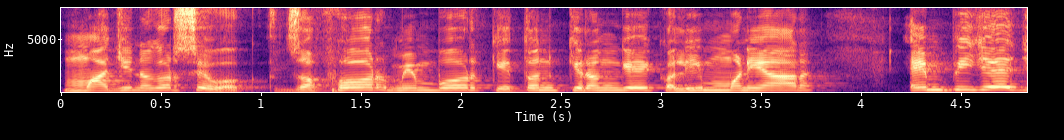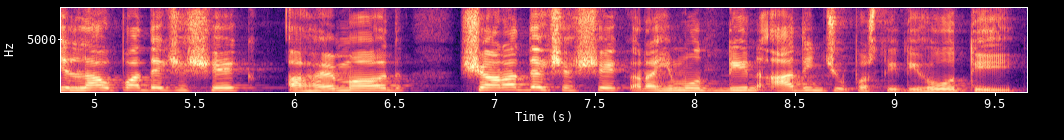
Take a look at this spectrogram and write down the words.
माजी नगरसेवक Zafar member Ketan Kirange Kalim Maniyar M P J जिल्हा उपाध्यक्ष शेख अहमद शहराध्यक्ष शेख रहिमुद्दीन आदींची उपस्थिती होती.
